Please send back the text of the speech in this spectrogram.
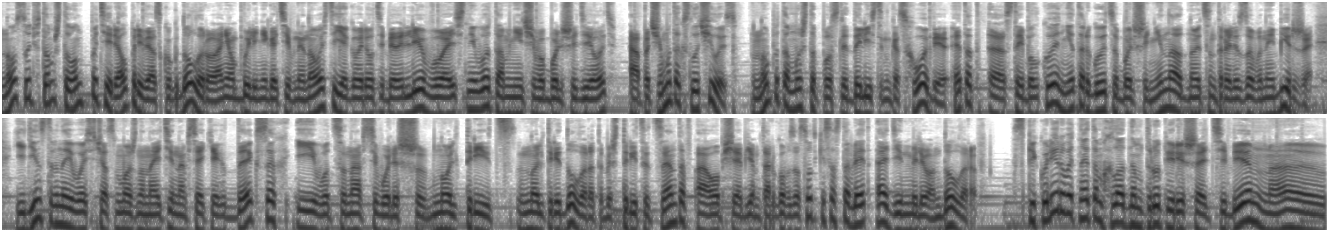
Но суть в том, что он потерял привязку к доллару, о нем были негативные новости, я говорил тебе, ливай с него, там нечего больше делать. А почему так случилось? Ну, потому что после делистинга с хобби этот э, стейблкоин не торгуется больше ни на одной централизованной бирже. Единственное, его сейчас можно найти на всяких дексах, и вот цена всего лишь 0,3 доллара, то бишь 30 центов, а общий объем торгов за сутки составляет 1 миллион долларов. Спекулировать на этом хладном трупе решать тебе, а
